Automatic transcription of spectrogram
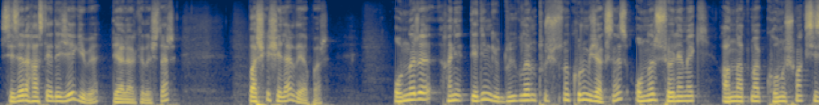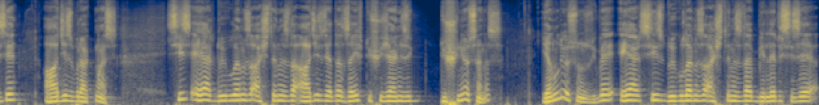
sizlere hasta edeceği gibi değerli arkadaşlar başka şeyler de yapar. Onları hani dediğim gibi duyguların turşusunu kurmayacaksınız. Onları söylemek, anlatmak, konuşmak sizi aciz bırakmaz. Siz eğer duygularınızı açtığınızda aciz ya da zayıf düşeceğinizi düşünüyorsanız yanılıyorsunuz ve eğer siz duygularınızı açtığınızda birileri size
